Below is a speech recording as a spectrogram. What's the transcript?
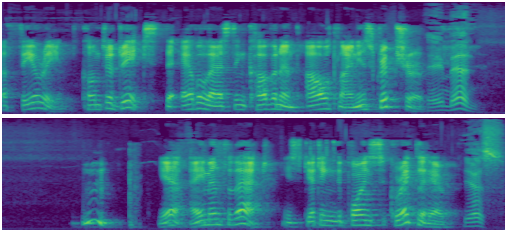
a theory contradicts the everlasting covenant outlined in Scripture. Amen. Hmm. Yeah, amen to that. He's getting the points correctly here. Yes.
